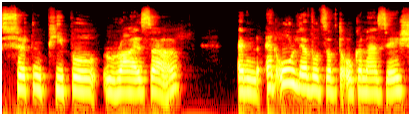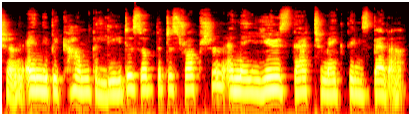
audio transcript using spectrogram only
certain people rise up and at all levels of the organization and they become the leaders of the disruption and they use that to make things better.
